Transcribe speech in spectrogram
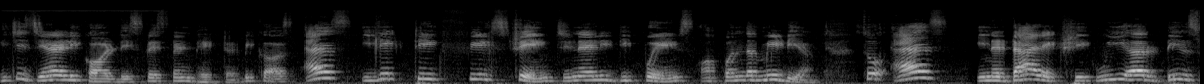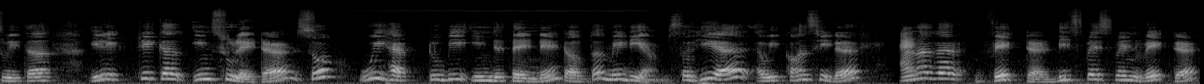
which is generally called displacement vector because as electric field strength generally depends upon the medium. So, as in a dielectric, we are deals with a electrical insulator. So, we have to be independent of the medium. So, here we consider another vector displacement vector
